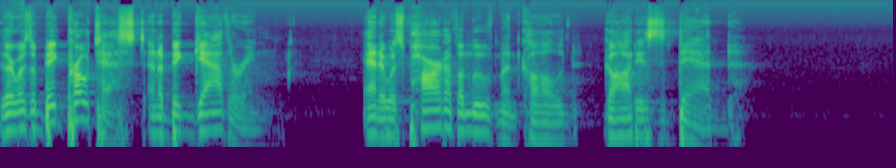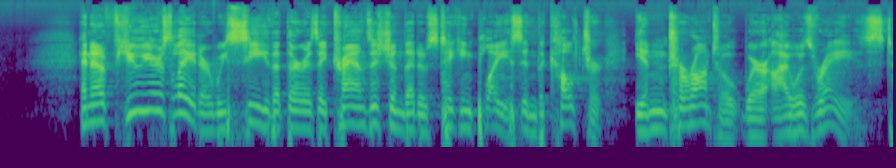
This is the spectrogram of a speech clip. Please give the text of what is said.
there was a big protest and a big gathering, and it was part of a movement called God is Dead. And a few years later, we see that there is a transition that is taking place in the culture in Toronto, where I was raised.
